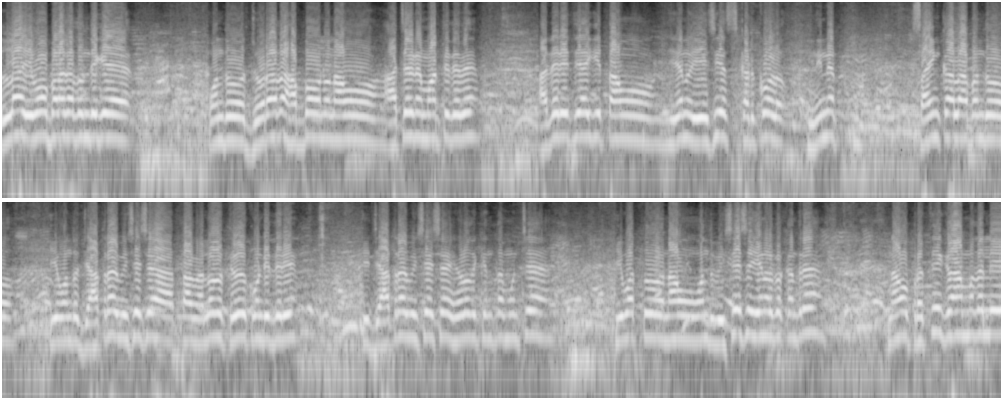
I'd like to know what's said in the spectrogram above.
ಎಲ್ಲ ಯುವ ಬಳಗದೊಂದಿಗೆ ಒಂದು ಜೋರಾದ ಹಬ್ಬವನ್ನು ನಾವು ಆಚರಣೆ ಮಾಡ್ತಿದ್ದೇವೆ. ಅದೇ ರೀತಿಯಾಗಿ ತಾವು ಏನು ಎ ಸಿ ಎಸ್ ಕಡ್ಕೋಳು. ನಿನ್ನೆ ಸಾಯಂಕಾಲ ಬಂದು ಈ ಒಂದು ಜಾತ್ರಾ ವಿಶೇಷ ತಾವೆಲ್ಲರೂ ತಿಳಿದುಕೊಂಡಿದ್ದೀರಿ ಈ ಜಾತ್ರಾ ವಿಶೇಷ ಹೇಳೋದಕ್ಕಿಂತ ಮುಂಚೆ ಇವತ್ತು ನಾವು ಒಂದು ವಿಶೇಷ ಏನು ಹೇಳ್ಬೇಕಂದ್ರೆ, ನಾವು ಪ್ರತಿ ಗ್ರಾಮದಲ್ಲಿ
